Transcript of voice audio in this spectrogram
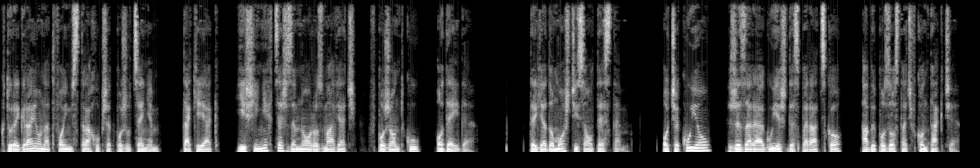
które grają na twoim strachu przed porzuceniem, takie jak, jeśli nie chcesz ze mną rozmawiać, w porządku, odejdę. Te wiadomości są testem. Oczekują, że zareagujesz desperacko, aby pozostać w kontakcie.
